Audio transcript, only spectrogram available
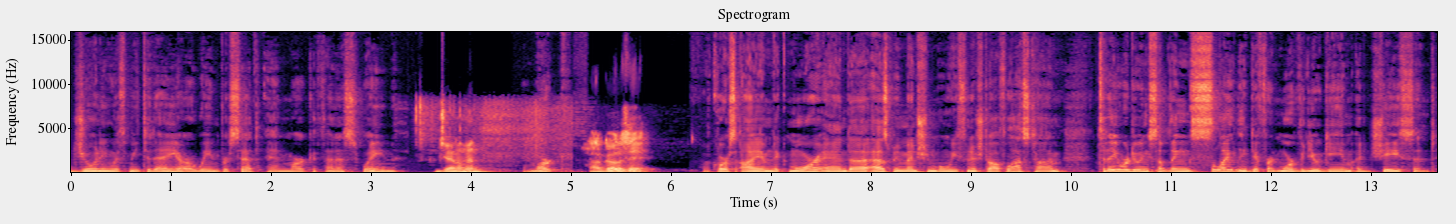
Joining with me today are Wayne Brissett and Mark Athenis. Wayne. Gentlemen. Mark. How goes it? Of course, I am Nick Moore, and uh, as we mentioned when we finished off last time, today we're doing something slightly different, more video game adjacent.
